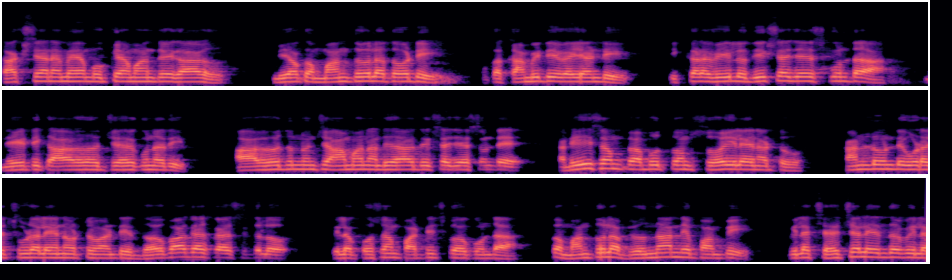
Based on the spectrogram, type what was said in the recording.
తక్షణమే ముఖ్యమంత్రి గారు మీ యొక్క మంత్రులతోటి ఒక కమిటీ వేయండి. ఇక్కడ వీళ్ళు దీక్ష చేసుకుంటా నేటికి ఆ రోజు చేరుకున్నది. ఆ రోజు నుంచి ఆమరణ నిరాహార దీక్ష చేస్తుంటే కనీసం ప్రభుత్వం సోయలేనట్టు కండ్లుండి కూడా చూడలేనటువంటి దౌర్భాగ్య స్థితిలో వీళ్ళ కోసం పట్టించుకోకుండా ఒక మంత్రుల బృందాన్ని పంపి వీళ్ళ చర్చలేందో వీళ్ళ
